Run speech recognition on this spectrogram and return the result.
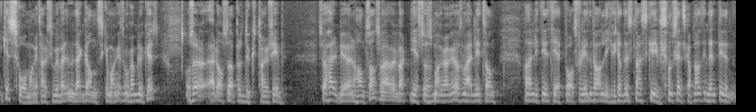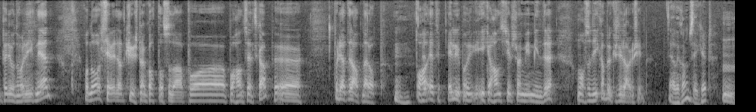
ikke så mange tankskip i verden, men det er ganske mange som kan brukes. Og så er det også produkttankskip. Så Herbjørn Hansson, som har vært gjest hos oss mange ganger, og som er litt sånn han er litt irritert på oss for tiden, for han liker ikke at det skrives om selskapene hans i den perioden hvor det gikk ned. Og nå ser vi at kursen har gått også da på, på hans selskap. Øh, fordi at raten er opp. Mm. Og jeg, jeg, lurer på om ikke hans skip, som er mye mindre, om også de kan brukes til lagerskip. Ja, det kan de sikkert. Mm.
